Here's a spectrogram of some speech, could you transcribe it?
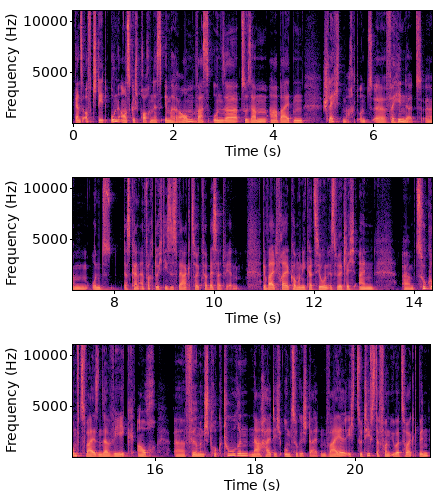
ganz oft steht Unausgesprochenes im Raum, was unser Zusammenarbeiten schlecht macht und äh, verhindert. Ähm, und das kann einfach durch dieses Werkzeug verbessert werden. Gewaltfreie Kommunikation ist wirklich ein ähm, zukunftsweisender Weg, auch äh, Firmenstrukturen nachhaltig umzugestalten, weil ich zutiefst davon überzeugt bin,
